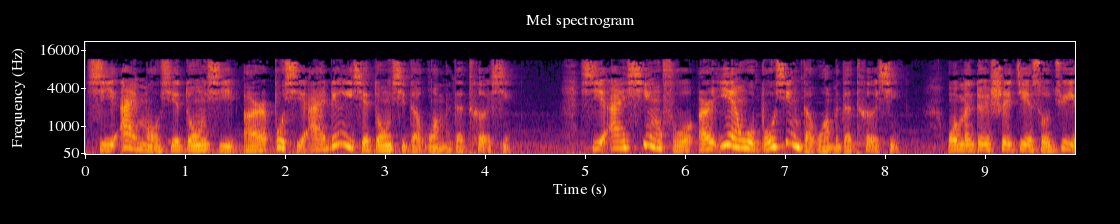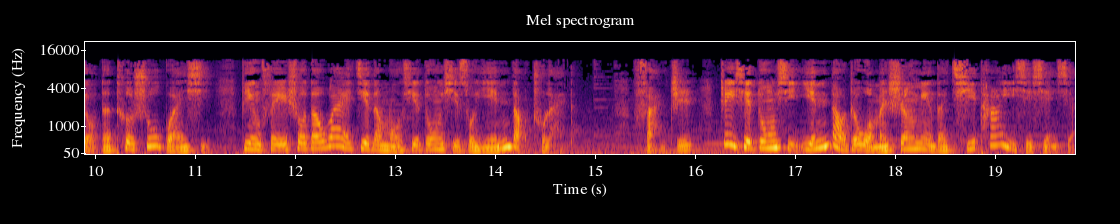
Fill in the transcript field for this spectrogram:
喜爱某些东西而不喜爱另一些东西的我们的特性；喜爱幸福而厌恶不幸的我们的特性。我们对世界所具有的特殊关系，并非受到外界的某些东西所引导出来的。反之，这些东西引导着我们生命的其他一些现象。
